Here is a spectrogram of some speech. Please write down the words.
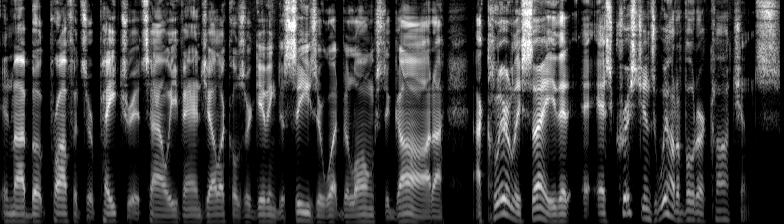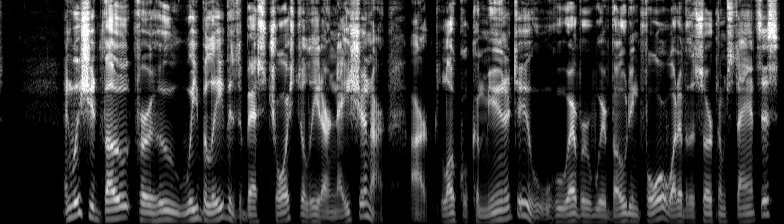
In my book, Prophets Are Patriots How Evangelicals Are Giving to Caesar What Belongs to God, I, I clearly say that as Christians, we ought to vote our conscience. And we should vote for who we believe is the best choice to lead our nation, our, our local community, whoever we're voting for, whatever the circumstances.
